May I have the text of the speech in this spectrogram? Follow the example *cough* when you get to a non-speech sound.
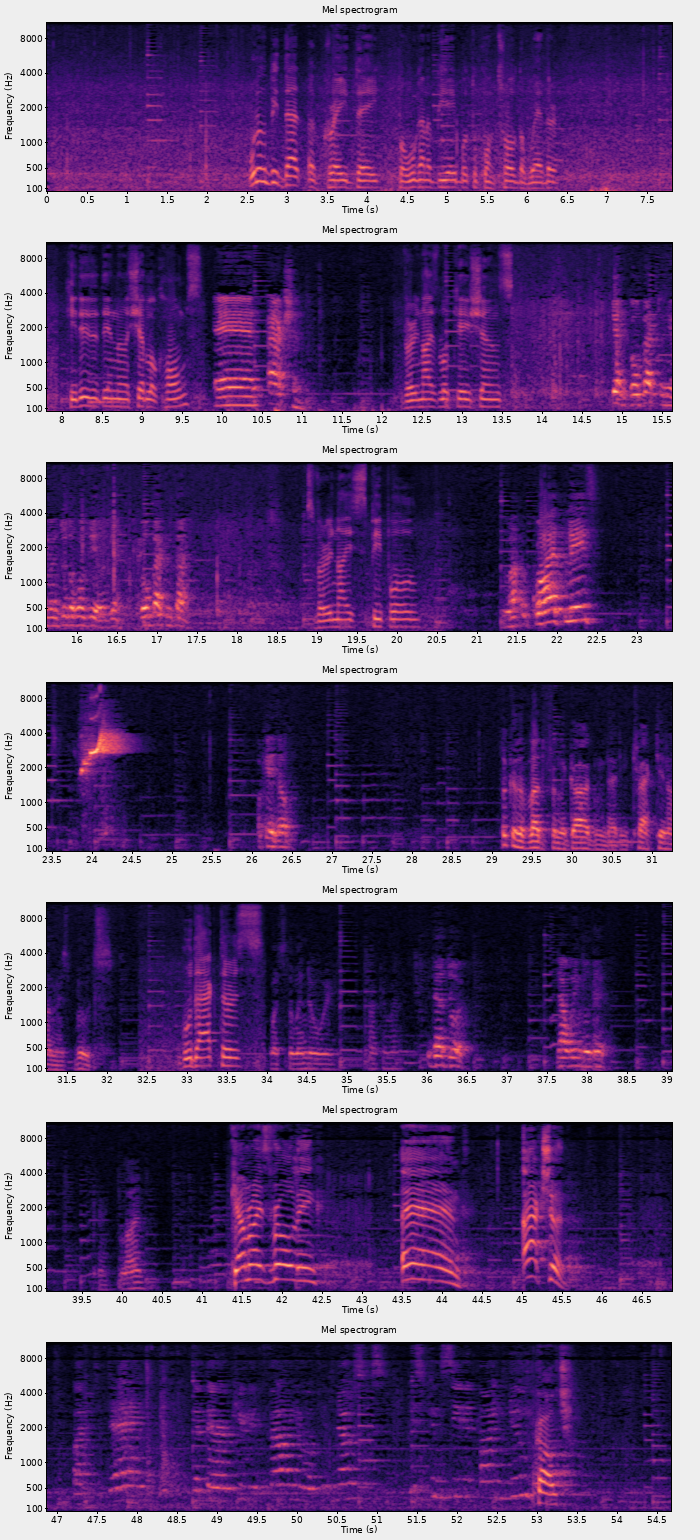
Wouldn't it be that a great day when we're gonna be able to control the weather? He did it in uh, Sherlock Holmes. And action. Very nice locations. Again, go back to him and do the whole deal again. Go back in time. It's very nice people. La- quiet, please. Okay, go. Look at the blood from the garden that he tracked in on his boots. Good actors. What's the window we're talking about? That door. That window there. Okay, line. Camera is rolling. And action. But today, the therapeutic value of hypnosis is conceded by numerous. Couch.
